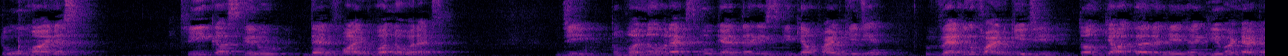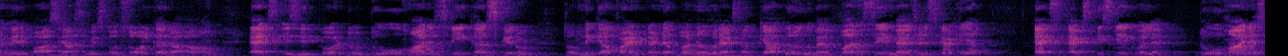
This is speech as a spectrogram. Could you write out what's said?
two minus three का square root then find one over x जी तो वन ओवर एक्स वो कहते हैं इसकी क्या फाइंड कीजिए? वैल्यू फाइंड कीजिए। तो हम क्या कर रहे हैं? गिवन डाटा मेरे पास यहाँ से मैं इसको सोल्व कर रहा हूँ। X is equal to two minus three का स्केर तो हमने क्या फाइंड करना है? वन ओवर एक्स अब क्या करूँगा मैं वन से मेजर्स कर लिया। X x किसके इक्वल है? टू माइनस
